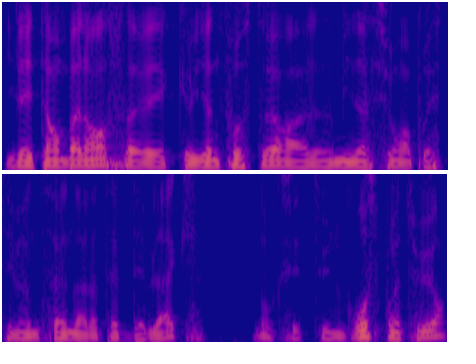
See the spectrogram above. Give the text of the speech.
il a été en balance avec Ian Foster à la nomination après Stevenson à la tête des Blacks. Donc c'est une grosse pointure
